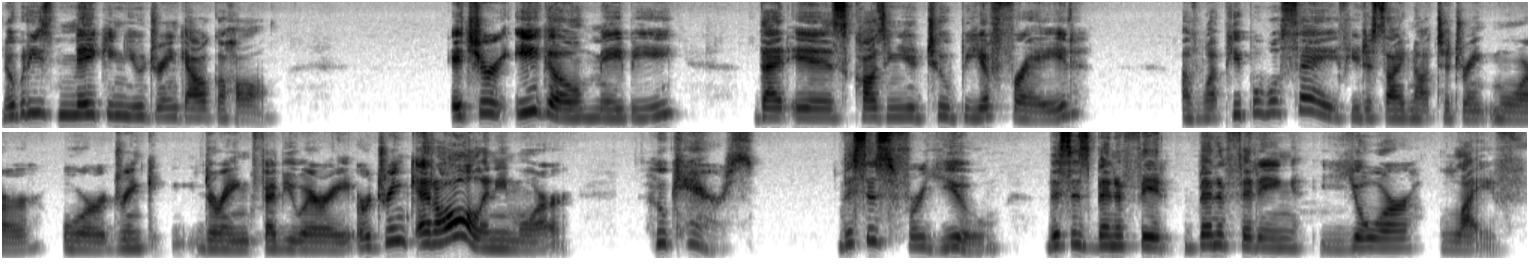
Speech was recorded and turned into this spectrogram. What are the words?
Nobody's making you drink alcohol. It's your ego, maybe, that is causing you to be afraid of what people will say if you decide not to drink more or drink during February or drink at all anymore. Who cares? This is for you. This is benefit benefiting your life.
